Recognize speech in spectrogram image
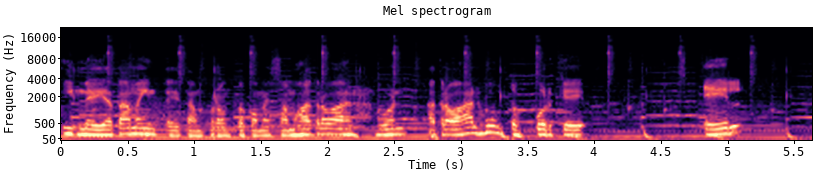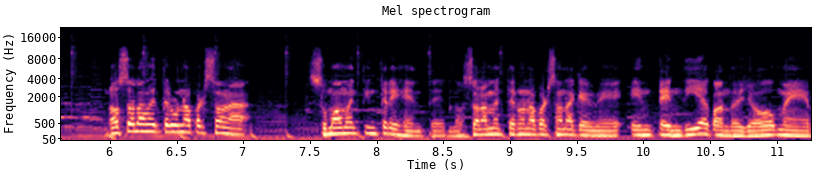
inmediatamente, tan pronto comenzamos a trabajar, a trabajar juntos, porque él no solamente era una persona sumamente inteligente, no solamente era una persona que me entendía cuando yo me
